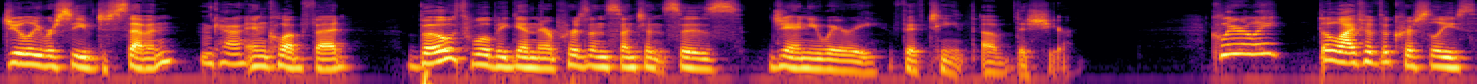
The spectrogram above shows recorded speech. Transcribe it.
Julie received seven okay. in Club Fed. Both will begin their prison sentences January 15th of this year. Clearly, the life of the Chrisleys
